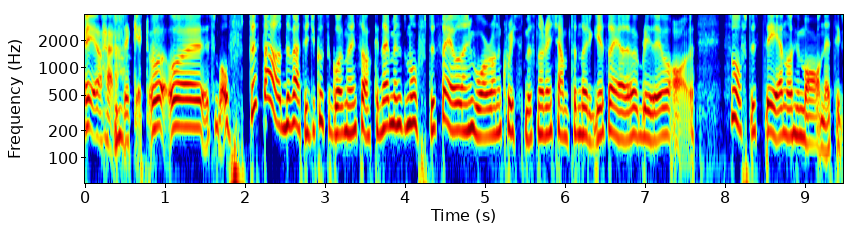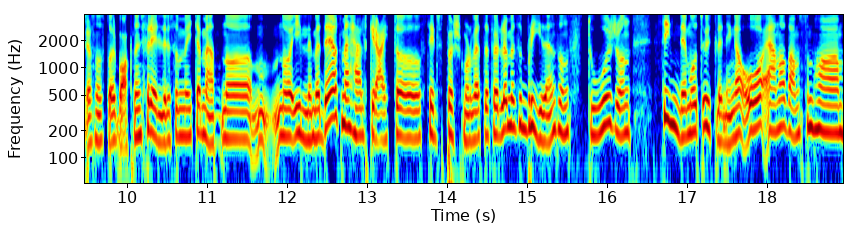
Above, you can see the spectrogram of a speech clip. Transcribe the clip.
Ja, helt sikkert. Og, og som oftest, da, du vet jo ikke hvordan det går med den saken der, men som oftest så er jo den War on Christmas når den kommer til Norge, så det, blir det jo av... som oftest det er noen humanetikere som står bak. Noen foreldre som ikke har ment noe, noe ille med det, som er helt greit å stille spørsmål ved, selvfølgelig, men så blir det en sånn stor sånn sinne mot utlendinger. Og en av dem som har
